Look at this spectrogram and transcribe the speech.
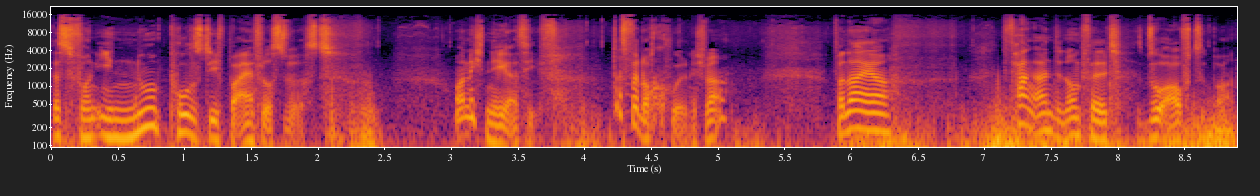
dass du von ihnen nur positiv beeinflusst wirst und nicht negativ. Das wäre doch cool, nicht wahr? Von daher, fang an, dein Umfeld so aufzubauen.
